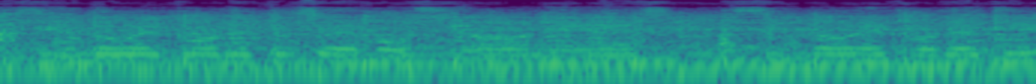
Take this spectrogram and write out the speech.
Haciendo eco de tus emociones, haciendo eco de ti.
